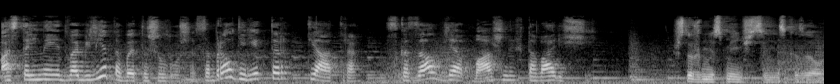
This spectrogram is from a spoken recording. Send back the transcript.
Остальные два билета в это же ложе забрал директор театра. Сказал для важных товарищей. Что же мне сменщица не сказала?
